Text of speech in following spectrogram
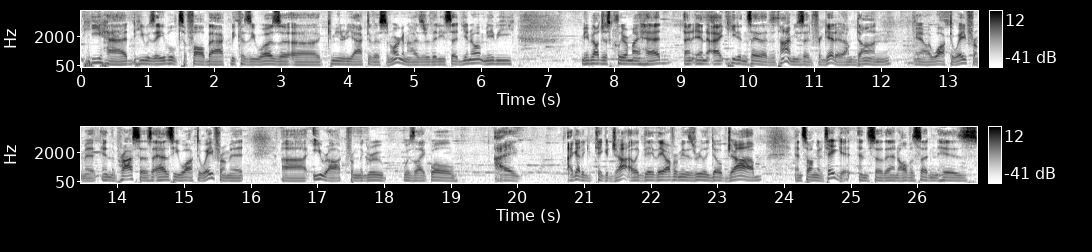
he had he was able to fall back because he was a, a community activist and organizer that he said you know maybe maybe I'll just clear my head. And and I, he didn't say that at the time. He said forget it. I'm done. You know I walked away from it. In the process as he walked away from it uh, E-Roc from the group was like well I I got to take a job. Like they, they offered me this really dope job, and so I'm going to take it. And so then all of a sudden his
